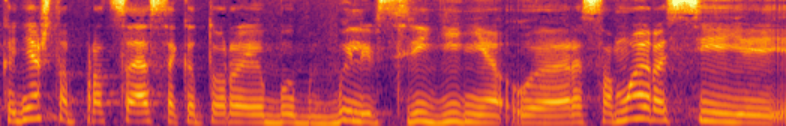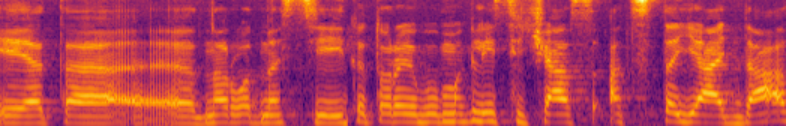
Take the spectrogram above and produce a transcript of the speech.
Конечно, процессы, которые бы были в середине э, самой России, и это э, народности, которые бы могли сейчас отстоять да,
